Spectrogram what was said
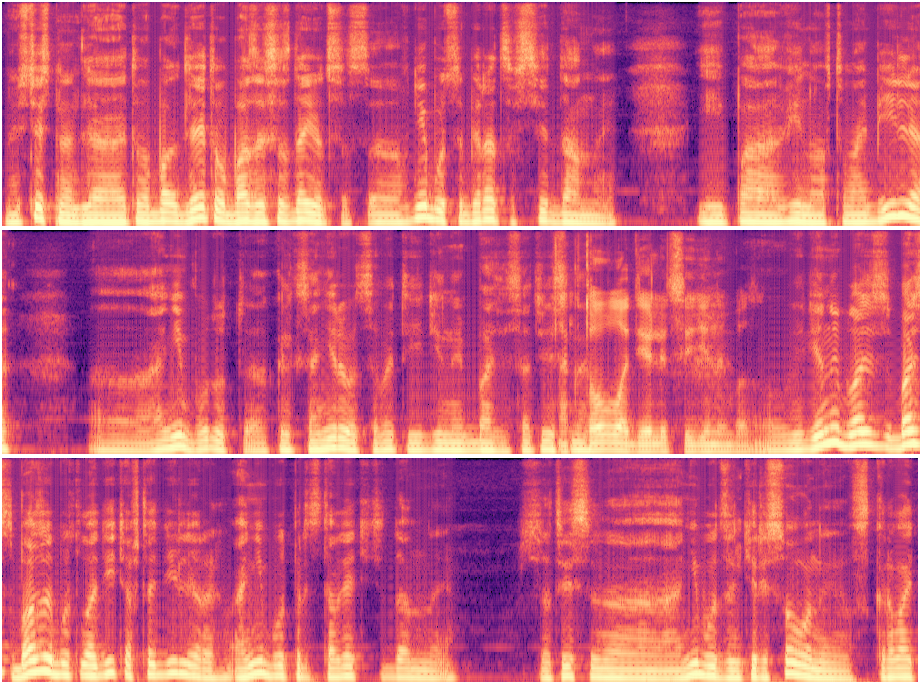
Ну, естественно, для этого, для этого база и создается. В ней будут собираться все данные. И по вину автомобиля э, они будут э, коллекционироваться в этой единой базе. А Соответственно, кто владелец единой базы? единой базе, базе, базой будут владеть автодилеры. Они будут представлять эти данные. Соответственно, они будут заинтересованы вскрывать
